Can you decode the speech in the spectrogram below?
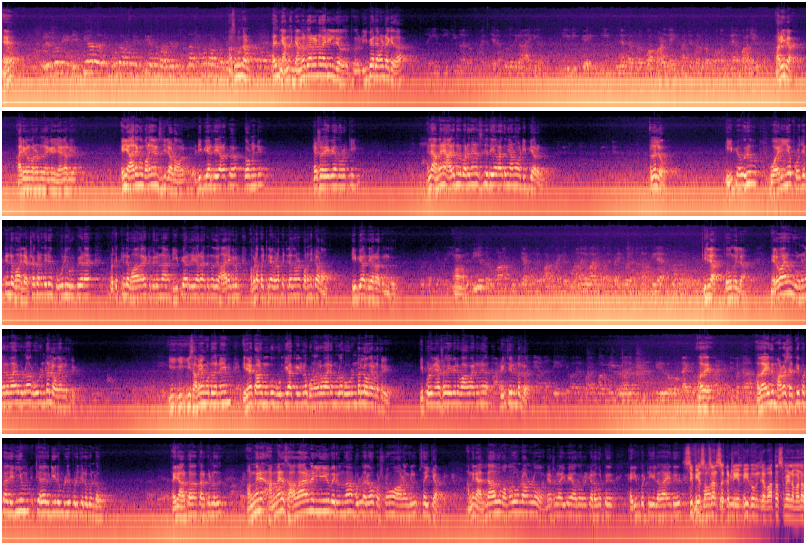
ഏ? അസംബന്ധമാണ്. അത് ഞങ്ങൾ ഞങ്ങൾക്ക് അറിയേണ്ട കാര്യമില്ലല്ലോ. ഡി പി ആർ ഞങ്ങൾ ഉണ്ടാക്കിയതാ. അറിയില്ല. ആരെങ്കിലും പറഞ്ഞത് എങ്ങനെ ഞാനറിയാം. ഇനി ആരെങ്കിലും പറഞ്ഞതനുസരിച്ചിട്ടാണോ ഡി പി ആർ തയ്യാറാക്കുക ഗവൺമെന്റ്? National highway authority? അല്ല അങ്ങനെ ആരെങ്കിലും പറഞ്ഞതിനനുസരിച്ച് തയ്യാറാക്കുന്നതാണോ ഡി പി ആർ? അല്ലല്ലോ. ആർ ഒരു വലിയ പ്രൊജക്ടിന്റെ ഭാഗം ലക്ഷക്കണക്കിന് കോടി ഉറുപ്പിയുടെ പ്രൊജക്ടിന്റെ ഭാഗമായിട്ട് വരുന്ന ഡി പി ആർ തയ്യാറാക്കുന്നത് ആരെങ്കിലും അവിടെ പറ്റില്ല ഇവിടെ പറ്റില്ല എന്ന് പറഞ്ഞിട്ടാണോ ഡി പി ആർ തയ്യാറാക്കുന്നത്? ഈ ആ. ഇല്ല തോന്നുന്നില്ല. നിലവാരം ഗുണനിലവാരമുള്ള റോഡുണ്ടല്ലോ കേരളത്തിൽ ഈ ഈ- ഈ സമയം കൊണ്ട് തന്നെയും ഇതിനേക്കാൾ മുമ്പ് പൂർത്തിയാക്കിയിട്ടുള്ള ഗുണനിലവാരമുള്ള റോഡുണ്ടല്ലോ കേരളത്തിൽ ഇപ്പോഴും നാഷണൽ ഹൈവേയുടെ ഭാഗമായിട്ട് തന്നെ റീച്ചിലുണ്ടല്ലോ. അതെ. അതായത് മഴ ശക്തിപ്പെട്ടാൽ ഇനിയും ചില ഇടിയിലും പുള്ളി പൊളിച്ചിലൊക്കെ ഉണ്ടാവും. അതിന് ആർക്കാണ് തർക്കമുള്ളത്? അങ്ങനെ അങ്ങനെ സാധാരണ രീതിയിൽ വരുന്ന വിള്ളലോ പ്രശ്നമോ ആണെങ്കിൽ സഹിക്കാം. അങ്ങനെ അല്ലാതെ വന്നതുകൊണ്ടാണല്ലോ നാഷണൽ ഹൈവേ അതോറിറ്റി ഇടപെട്ട് കരിമ്പട്ടിയിൽ അതായത് സി പി എം സംസ്ഥാന സെക്രട്ടറി എം വി ഗോവിന്ദ വാർത്താ സമ്മേളനമാണ്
